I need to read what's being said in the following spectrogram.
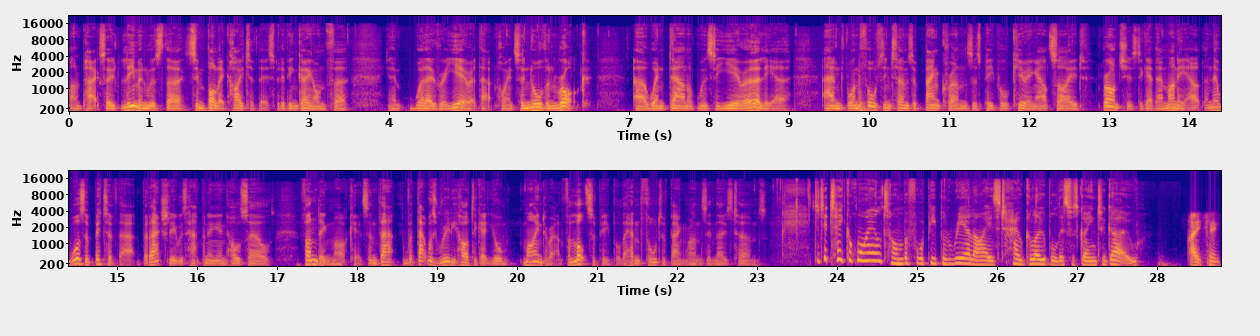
unpack. So Lehman was the symbolic height of this, but it had been going on for you know well over a year at that point. So Northern Rock uh, went down almost a year earlier. And one thought in terms of bank runs as people queuing outside branches to get their money out. And there was a bit of that, but actually it was happening in wholesale funding markets. And that, that was really hard to get your mind around for lots of people. They hadn't thought of bank runs in those terms. Did it take a while, Tom, before people realised how global this was going to go? I think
